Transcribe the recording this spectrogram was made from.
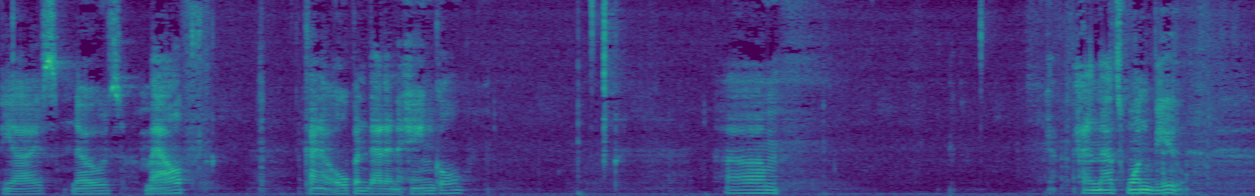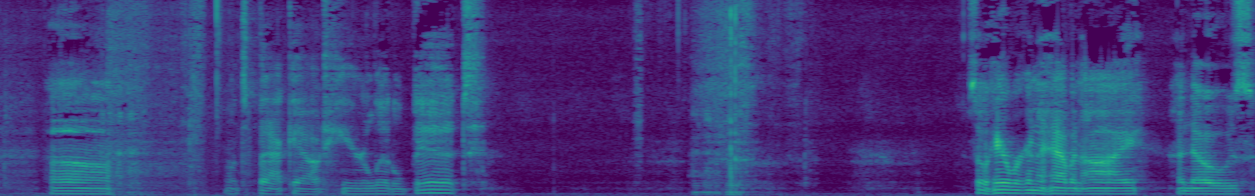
The eyes, nose, mouth, kind of opened at an angle. Um, and that's one view. Uh, let's back out here a little bit. So here we're going to have an eye, a nose,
